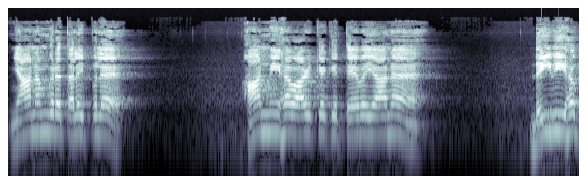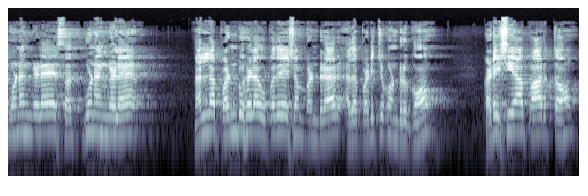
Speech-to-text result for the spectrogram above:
ஞானம்ங்கிற தலைப்பில் ஆன்மீக வாழ்க்கைக்கு தேவையான தெய்வீக குணங்களை சத்குணங்களை நல்ல பண்புகளை உபதேசம் பண்ணுறார் அதை படித்து கொண்டிருக்கோம். கடைசியாக பார்த்தோம்.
